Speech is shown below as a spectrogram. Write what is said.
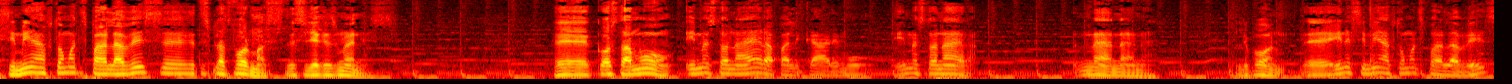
σημεία αυτόματης παραλαβής ε, της πλατφόρμας, της συγκεκρισμένης. Ε, Κώστα μου, είμαι στον αέρα παλικάρι μου. Είμαι στον αέρα. Ναι, ναι, ναι. Λοιπόν, ε, είναι σημεία αυτόματης παραλαβής.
